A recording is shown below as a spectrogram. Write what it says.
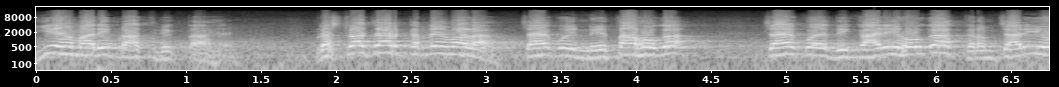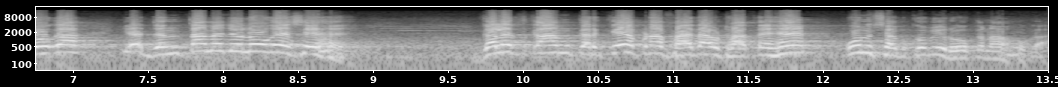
ये हमारी प्राथमिकता है। भ्रष्टाचार करने वाला चाहे कोई नेता होगा, चाहे कोई अधिकारी होगा, कर्मचारी होगा, या जनता में जो लोग ऐसे हैं गलत काम करके अपना फ़ायदा उठाते हैं, उन सबको भी रोकना होगा।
